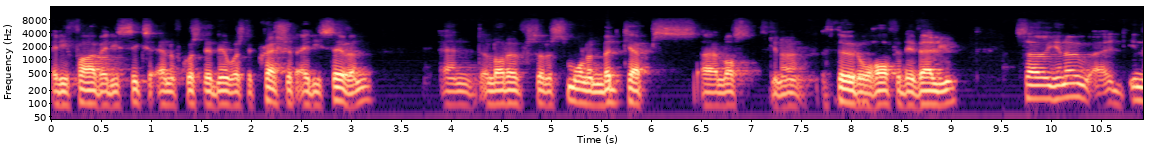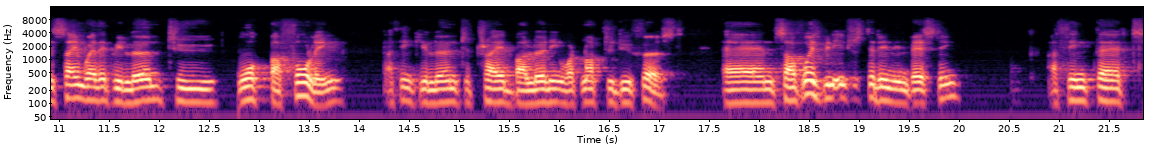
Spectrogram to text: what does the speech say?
85, 86, and of course then there was the crash of 87 and a lot of sort of small and mid caps uh, lost, you know, a third or half of their value. So, you know, uh, in the same way that we learn to walk by falling, I think you learn to trade by learning what not to do first. And so I've always been interested in investing. I think that,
